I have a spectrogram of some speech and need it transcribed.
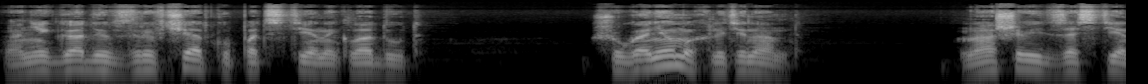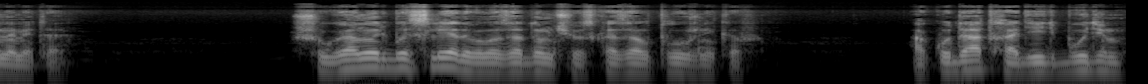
«Они, гады, взрывчатку под стены кладут. Шуганем их, лейтенант? Наши ведь за стенами-то». «Шугануть бы следовало», — задумчиво сказал Плужников. «А куда отходить будем?»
